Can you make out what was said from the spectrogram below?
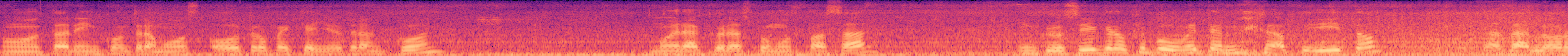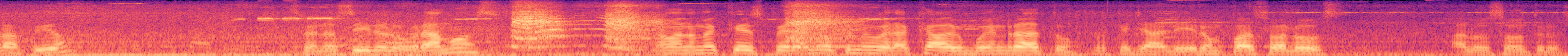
A notar, encontramos otro pequeño trancón. Vamos a horas podemos pasar. Inclusive creo que puedo meterme rapidito, tratarlo rápido. Bueno, sí, lo logramos. No, no me quedé esperando que me hubiera acabado un buen rato, porque ya le dieron paso a los, a los otros.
